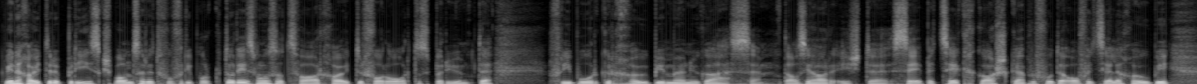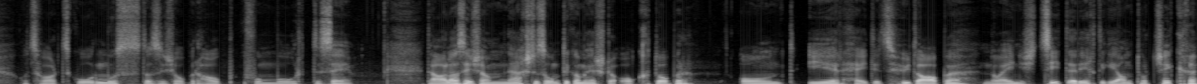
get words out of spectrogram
Gewinnen könnt ihr einen Preis, gesponsert von Fribourg Tourismus, und zwar könnt ihr vor Ort das berühmte Freiburger Kölbi-Menü essen. Dieses Jahr ist der Seebezirk Gastgeber der offiziellen Kölbi, und zwar das Gurmus, das ist oberhalb vom Murtensee. Der Anlass ist am nächsten Sonntag, am 1. Oktober. Und ihr habt jetzt heute Abend noch eine Zeit, eine richtige Antwort zu schicken.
